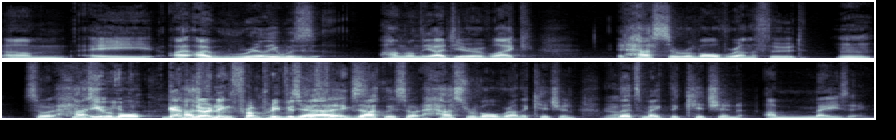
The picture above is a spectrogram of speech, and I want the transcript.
um, a. I, I really was hung on the idea of like it has to revolve around the food. So it has You- to revolve. again, has- learning from previous yeah, mistakes. exactly. So it has to revolve around the kitchen. Let's make the kitchen amazing.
